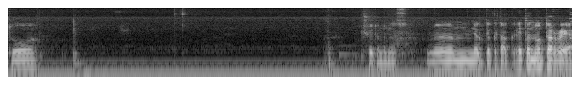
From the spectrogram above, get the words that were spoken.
Что? Что там у нас? Эм, так, так. Это нота ре.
